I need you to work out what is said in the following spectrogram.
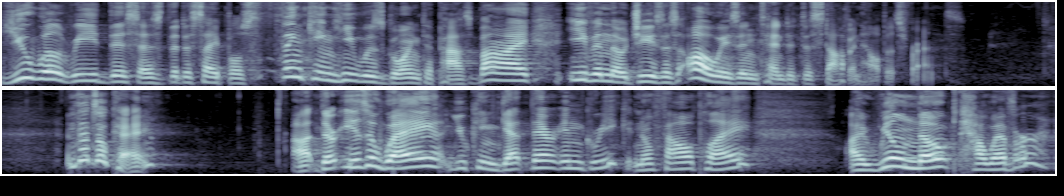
you will read this as the disciples thinking he was going to pass by, even though Jesus always intended to stop and help his friends. And that's okay. Uh, there is a way you can get there in Greek, no foul play. I will note, however,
